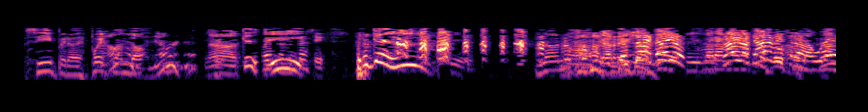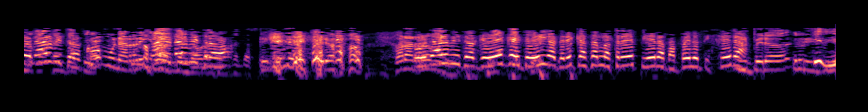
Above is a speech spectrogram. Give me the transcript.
Sí, pero después No, cuando. no, no. No, ¿qué dice? ¿Pero qué dice? No, no, No, como una no, regla. no, no, Sí, no para- hay un para- árbitro, para- no hay un árbitro. ¿Cómo una regla? No hay un árbitro. Pero, para Un árbitro que venga y te diga tenés que hacer los tres, piedra, papel o tijera. Sí, pero. ¿Pero sí, sí,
